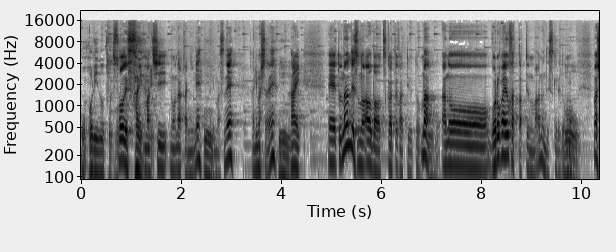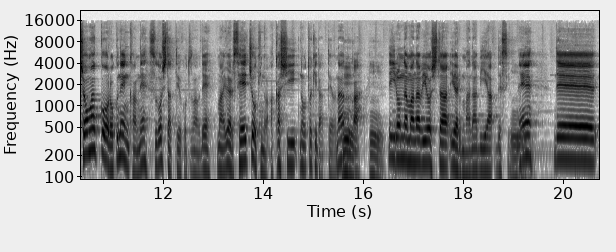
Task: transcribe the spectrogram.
お堀のとこ。ろそうです、はいはい、町の中にね、ありますね、ありましたね。うん。はい。えー、となんでその青葉を使ったかというと、まああのー語呂が良かったっていうのもあるんですけれども、うん。まあ、小学校6年間ね過ごしたっていうことなので、まあ、いわゆる成長期の証の時だったよなとか、うん。でいろんな学びをしたいわゆる学び屋ですよね。で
